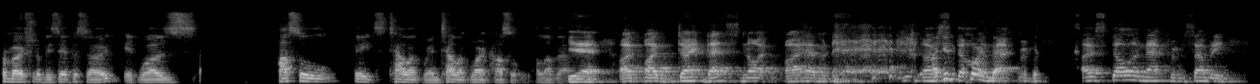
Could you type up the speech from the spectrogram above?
promotion of this episode. It was hustle beats talent when talent won't hustle. I love that. Yeah, I, I don't. That's not. I haven't. I've I didn't stolen that. that. from. I've stolen that from somebody.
